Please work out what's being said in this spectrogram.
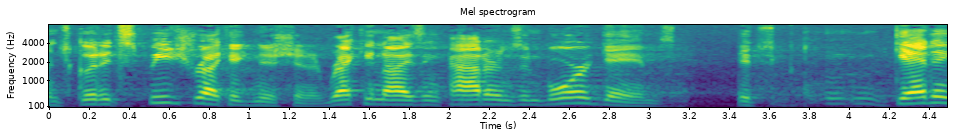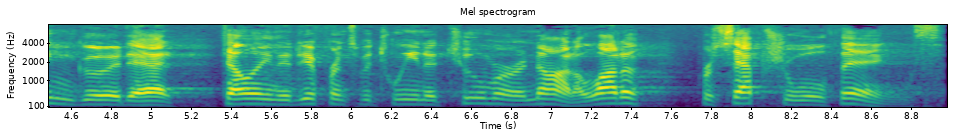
It's good at speech recognition, at recognizing patterns in board games. It's getting good at telling the difference between a tumor and not. A lot of perceptual things.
